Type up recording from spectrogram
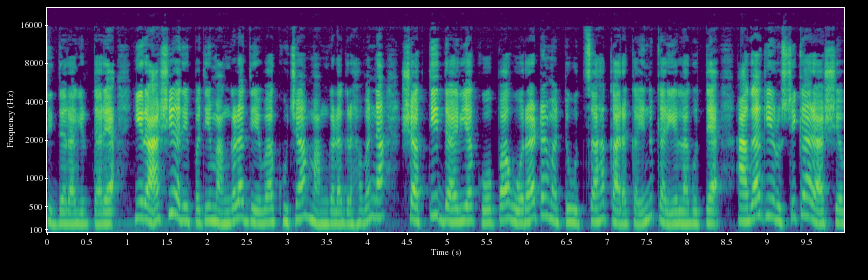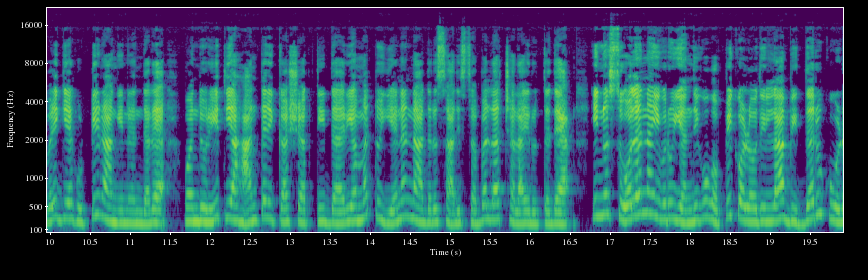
ಸಿದ್ಧರಾಗಿರ್ತಾರೆ. ಈ ರಾಶಿ ಅಧಿಪತಿ ಮಂಗಳ ದೇವ ಕುಜ ಮಂಗಳ ಗ್ರಹವನ್ನು ಶಕ್ತಿ, ಧೈರ್ಯ, ಕೋಪ, ಹೋರಾಟ ಮತ್ತು ಉತ್ಸಾಹಕಾರಕ ಎಂದು ಕರೆಯಲಾಗುತ್ತೆ. ಹಾಗಾಗಿ ವೃಶ್ಚಿಕ ರಾಶಿಯವರಿಗೆ ಹುಟ್ಟಿರಾಂಗಿನಿಂದಲೇ ಒಂದು ರೀತಿಯ ಆಂತರಿಕ ಶಕ್ತಿ, ಧೈರ್ಯ ಮತ್ತು ಏನನ್ನಾದರೂ ಸಾಧಿಸಬಲ್ಲ ಛಲ ಇರುತ್ತದೆ. ಇನ್ನು ಸೋಲನ್ನ ಇವರು ಎಂದಿಗೂ ಒಪ್ಪಿಕೊಳ್ಳೋದಿಲ್ಲ. ಬಿದ್ದರೂ ಕೂಡ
